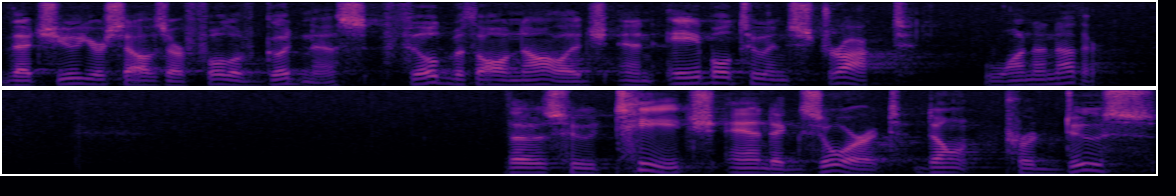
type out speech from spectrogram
that you yourselves are full of goodness filled with all knowledge and able to instruct one another. Those who teach and exhort don't produce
